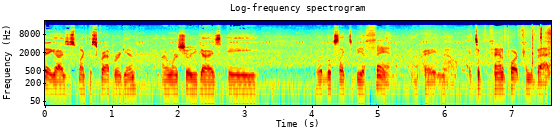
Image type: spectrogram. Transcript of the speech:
Hey guys, it's Mike the Scrapper again. I want to show you guys a what it looks like to be a fan. Okay, now I took the fan apart from the back.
